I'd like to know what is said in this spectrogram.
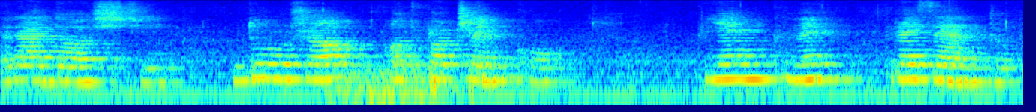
radości, dużo odpoczynku, pięknych prezentów,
